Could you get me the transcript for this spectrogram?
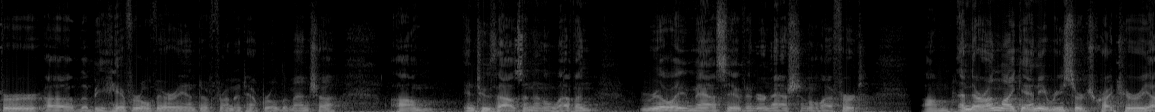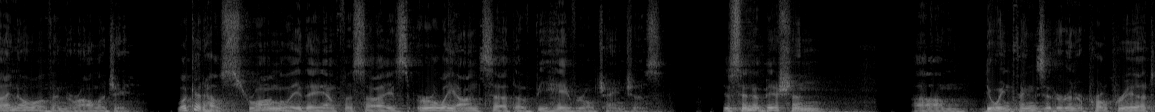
for uh, the behavioral variant of frontotemporal dementia um, in 2011. Really a massive international effort. Um, and they're unlike any research criteria I know of in neurology. Look at how strongly they emphasize early onset of behavioral changes. Disinhibition, um, doing things that are inappropriate,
